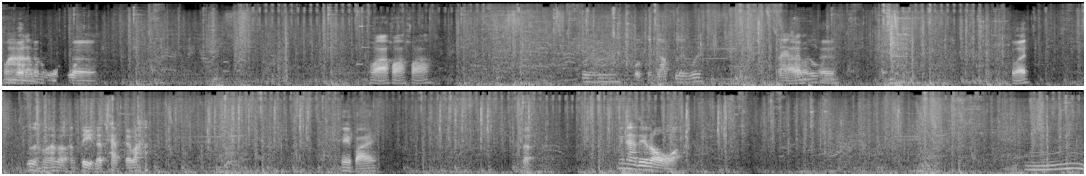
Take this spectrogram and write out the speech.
ข้างมาบนแล้วน่ะมันหัวเออขวาขวาขวาเฮ้ยกดกันยับเลยเว้ย แต่ขวาใครแล้วไม่มั้งรู้เออสวยกูสามารถแบบอันติแล้วแท็บได้ปะเท่ไปแบบไม่น่าได้รออะ อืม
